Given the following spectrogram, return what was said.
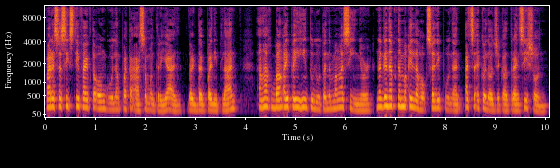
para sa 65 taong gulang pataas sa Montreal. Dagdag pa ni Plant, ang hakbang ay pahihintulutan ng mga senior na ganap na makilahok sa lipunan at sa ecological transition.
